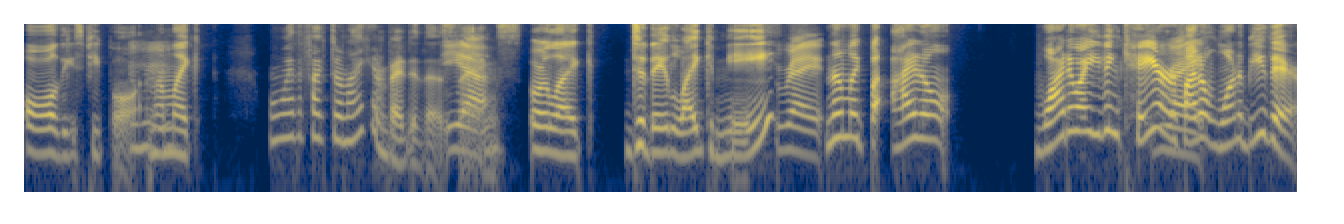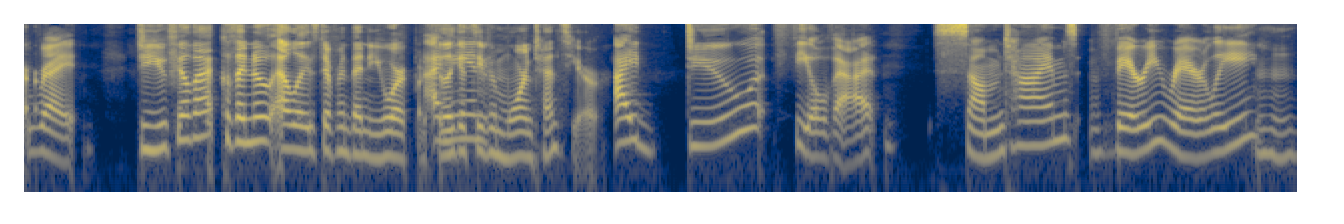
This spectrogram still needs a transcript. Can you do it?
all these people, and I'm Mhm. like, well, why the fuck don't I get invited to those Yeah. things? Or like, do they like me? Right. And then I'm like, but I don't. Why do I even care if I don't want to be there? Right. Do you feel that? Because I know LA is different than New York, but I I feel like it's even more intense here. I do feel that sometimes, very rarely. Mm-hmm.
